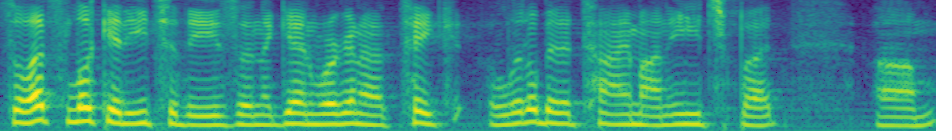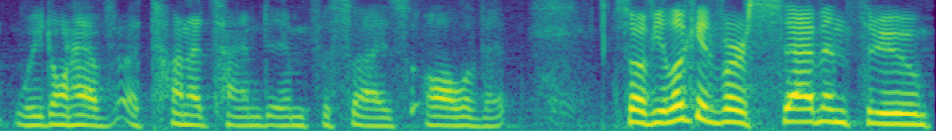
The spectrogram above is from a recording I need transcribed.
So let's look at each of these. And again, we're going to take a little bit of time on each, but um, we don't have a ton of time to emphasize all of it. So if you look at verse 7 through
